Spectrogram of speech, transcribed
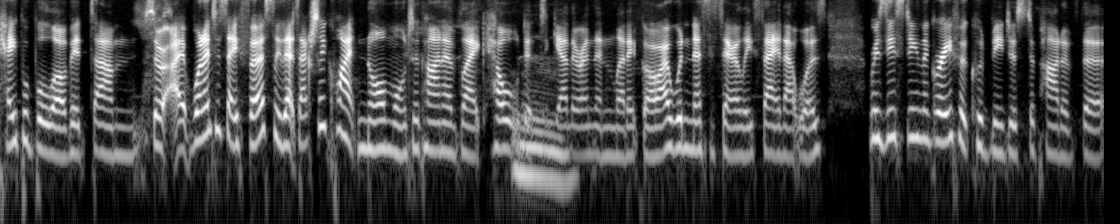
capable of it um so i wanted to say firstly that's actually quite normal to kind of like hold it Mm. together and then let it go i wouldn't necessarily say that was resisting the grief it could be just a part of the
